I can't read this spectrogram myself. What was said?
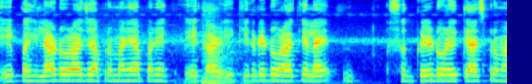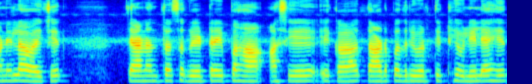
ए पहिला डोळा ज्याप्रमाणे आपण एक एका एकीकडे डोळा केला आहे सगळे डोळे त्याचप्रमाणे लावायचे आहेत. त्यानंतर सगळे ट्रे पहा असे एका ताडपदरीवरती ठेवलेले आहेत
